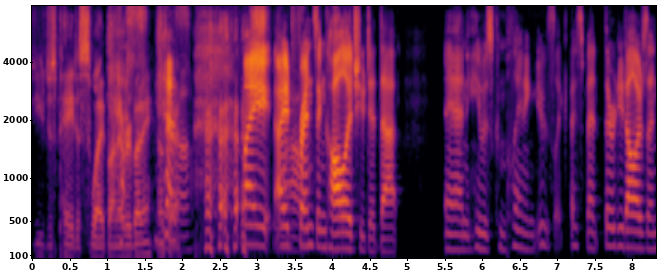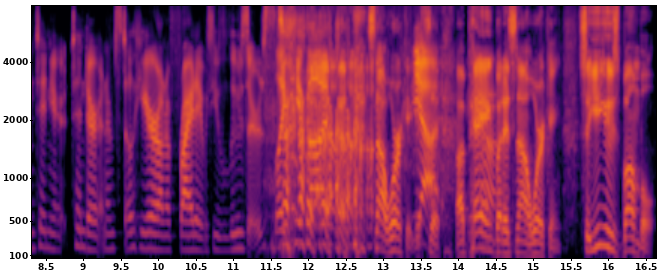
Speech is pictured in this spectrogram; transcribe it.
You just pay to swipe on everybody. Yes. My I had friends in college who did that. And he was complaining. He was like, "I spent thirty dollars on Tinder, Tinder, and I'm still here on a Friday with you losers." Like he thought, it's not working. It's Yeah. a- I'm paying, but it's not working. So you use Bumble.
